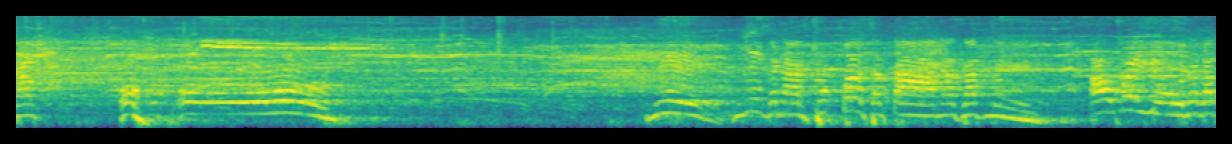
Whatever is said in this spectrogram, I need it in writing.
ครับ โอ้โหนี่นี่ขนาดซุปเปอร์สตาร์นะครับนี่ เอาไม่อยู่นะครับ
